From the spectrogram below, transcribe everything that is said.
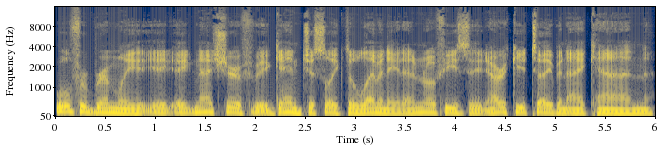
Wilford Brimley, I, I'm not sure if, again, just like the lemonade, I don't know if he's an archetype, an icon.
